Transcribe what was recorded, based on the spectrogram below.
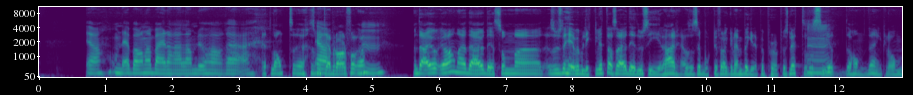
ja, om det er barnearbeidere, eller om du har Et eller annet som Ja. ikke er bra, i hvert fall. Ja. mm, Men det er jo, ja, nei, det er jo det som eh, altså Hvis du hever blikket litt, da, så er jo det du sier her altså Se bort ifra, glem begrepet purpose litt, og så si Mhm. at det handler egentlig om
